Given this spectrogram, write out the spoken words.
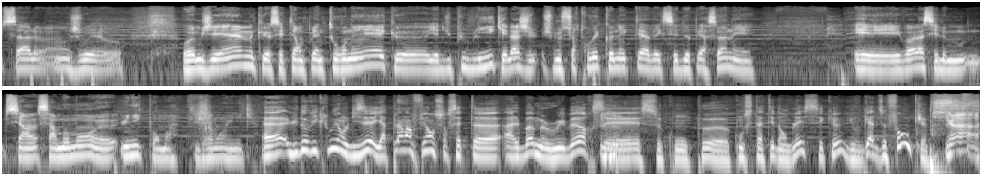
salle, hein, au, au MGM, que c'était en pleine tournée, qu'il y a du public. Et là, je, je me suis retrouvé connecté avec ces deux personnes et et voilà, c'est un, moment euh, unique pour moi, vraiment unique. Euh, Ludovic Louis, on le disait, il y a plein d'influences sur cet euh, album Rebirth. C'est ce qu'on peut constater d'emblée, c'est que You've Got the Funk. Ah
